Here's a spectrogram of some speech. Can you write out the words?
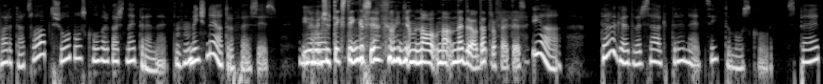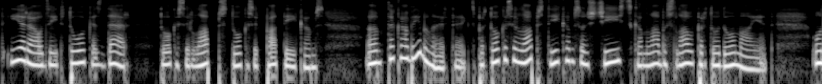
varat atslābt, šo muskuli var vairs netrenēt. Mm -hmm. Viņš neatrofēsies. Jo... Viņš ir tik stingrs, ja viņam nav, nav nedraud atrofēties. Jā, tagad var sākt trenēt citu muskuli, spēt ieraudzīt to, kas der, to, kas ir labs, to, kas ir patīkams. Um, tā kā Bībelē ir teikts, par to, kas ir labs, tīkams un šķīsts, kam laba slava par to domājiet. Uh, Un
